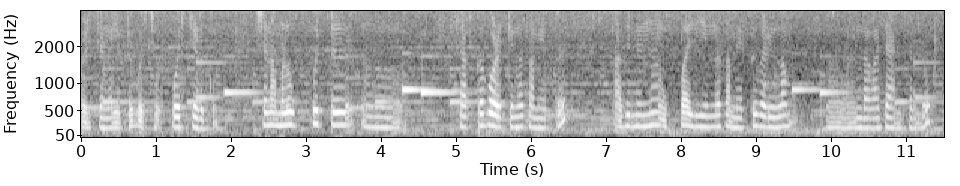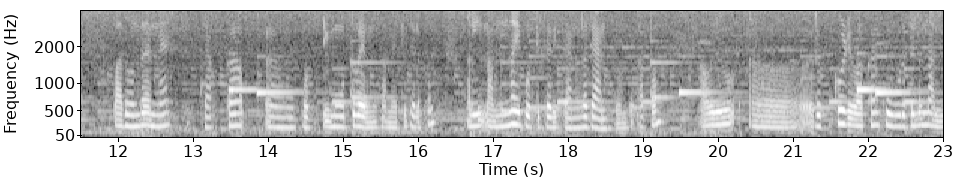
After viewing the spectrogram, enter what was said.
വെളിച്ചെണ്ണയിലിട്ട് പൊരിച്ചു പൊരിച്ചെടുക്കും. പക്ഷെ നമ്മൾ ഉപ്പിട്ട് ചക്ക കുഴയ്ക്കുന്ന സമയത്ത് അതിൽ നിന്ന് ഉപ്പ് അലിയുന്ന സമയത്ത് വെള്ളം ഉണ്ടാവാൻ ചാൻസ് ഉണ്ട്. അപ്പോൾ അതുകൊണ്ട് തന്നെ ചക്ക പൊട്ടി മൂട്ട് വരുന്ന സമയത്ത് ചിലപ്പം നല്ല നന്നായി പൊട്ടിത്തെറിക്കാനുള്ള ചാൻസ് ഉണ്ട്. അപ്പം ആ ഒരു റിസ്ക് ഒഴിവാക്കാൻ കൂടുതലും നല്ല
